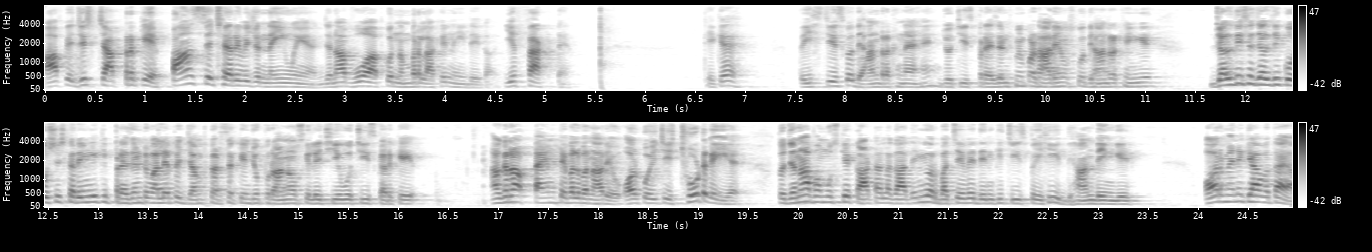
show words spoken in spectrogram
आपके जिस चैप्टर के पाँच से छह रिविजन नहीं हुए हैं, जनाब वो आपको नंबर लाके नहीं देगा। ये फैक्ट है। ठीक है? तो इस चीज़ को ध्यान रखना है। जो चीज़ प्रेजेंट में पढ़ा रहे हैं, उसको ध्यान रखेंगे। जल्दी से जल्दी कोशिश करेंगे कि प्रेजेंट वाले पे जंप कर सकें, जो पुराना उसके लिए चाहिए वो चीज़ करके। अगर आप टाइम टेबल बना रहे हो और कोई चीज़ छूट गई है तो जनाब हम उसके काटा लगा देंगे और बचे हुए दिन की चीज़ पे ही ध्यान देंगे। और मैंने क्या बताया,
